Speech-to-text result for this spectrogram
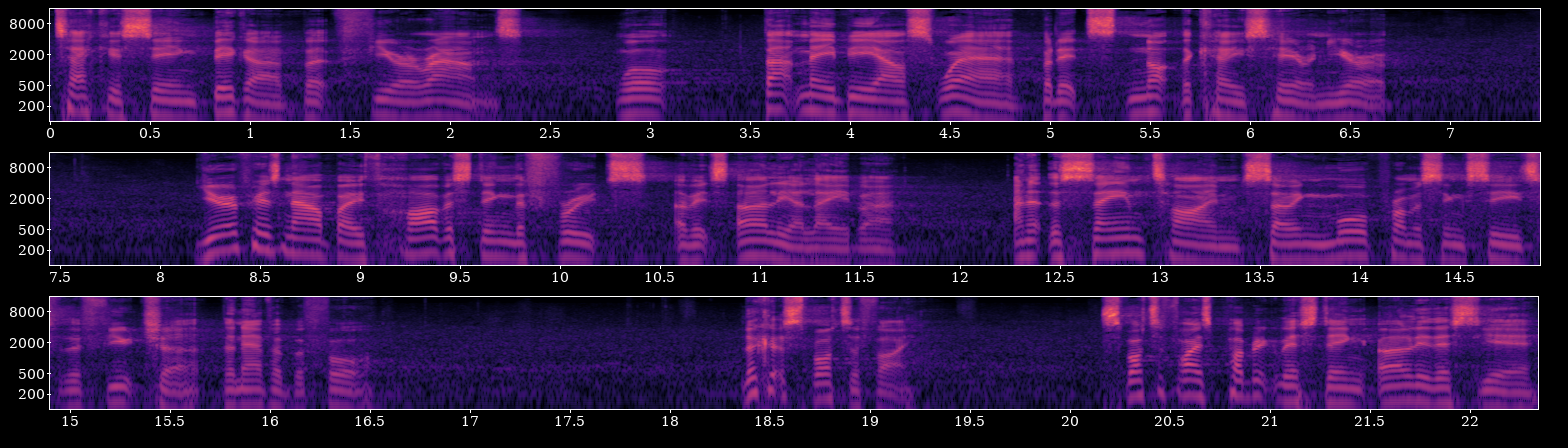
tech is seeing bigger but fewer rounds. Well, that may be elsewhere, but it's not the case here in Europe. Europe is now both harvesting the fruits of its earlier labor and at the same time sowing more promising seeds for the future than ever before. Look at Spotify. Spotify's public listing early this year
